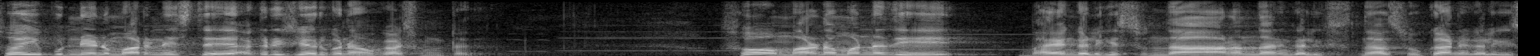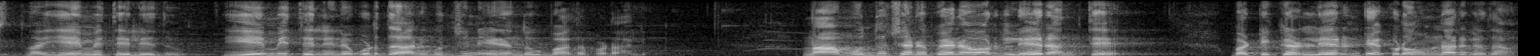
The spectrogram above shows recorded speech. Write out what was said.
సో ఇప్పుడు నేను మరణిస్తే అక్కడికి చేరుకునే అవకాశం ఉంటుంది. సో మరణం అన్నది భయం కలిగిస్తుందా ఆనందాన్ని కలిగిస్తుందా సుఖాన్ని కలిగిస్తుందా ఏమీ తెలియదు ఏమీ తెలియనప్పుడు దాని గురించి నేను ఎందుకు బాధపడాలి? నా ముందు చనిపోయిన వారు లేరు అంతే. బట్ ఇక్కడ లేరంటే ఎక్కడో ఉన్నారు కదా.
